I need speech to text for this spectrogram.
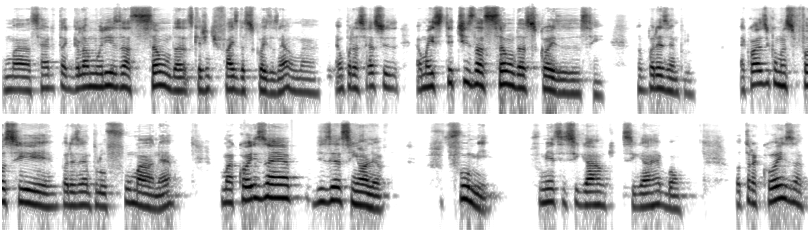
uma certa glamorização das que a gente faz das coisas, né? Uma, é um processo, é uma estetização das coisas assim. Então, por exemplo, é quase como se fosse, por exemplo, fumar, né? Uma coisa é dizer assim, olha, fume, fume esse cigarro, que cigarro é bom. Outra coisa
